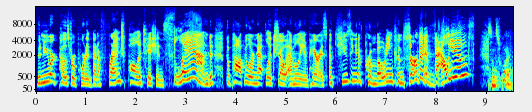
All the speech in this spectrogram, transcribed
The New York Post reported that a French politician slammed the popular Netflix show Emily in Paris, accusing it of promoting conservative values. Since when?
